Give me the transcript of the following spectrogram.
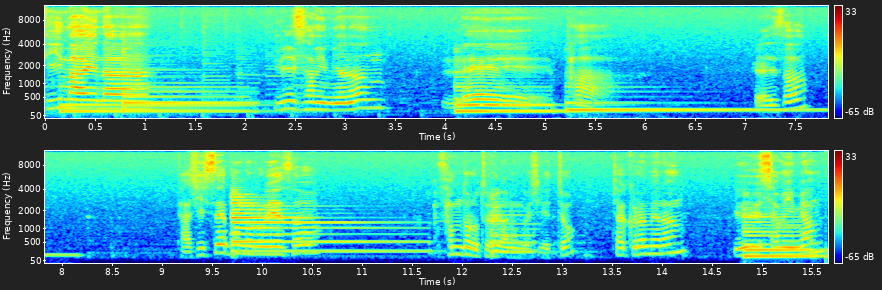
D 마이너 13이면은 레, 파. 그래서 다시 세븐으로 해서 3도로 들어가는 것이겠죠? 자 그러면은 1, 3이면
